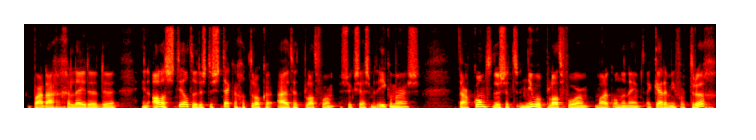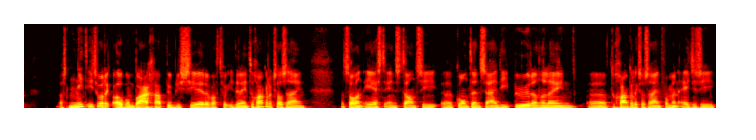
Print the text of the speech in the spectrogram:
een paar dagen geleden de, in alle stilte dus de stekker getrokken uit het platform Succes met e-commerce. Daar komt dus het nieuwe platform Mark Onderneemt Academy voor terug. Dat is niet iets wat ik openbaar ga publiceren, wat voor iedereen toegankelijk zal zijn. Dat zal in eerste instantie uh, content zijn die puur en alleen uh, toegankelijk zal zijn voor mijn agency,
